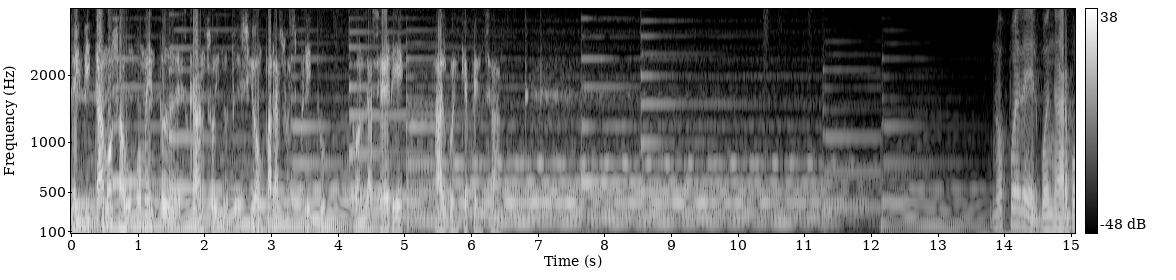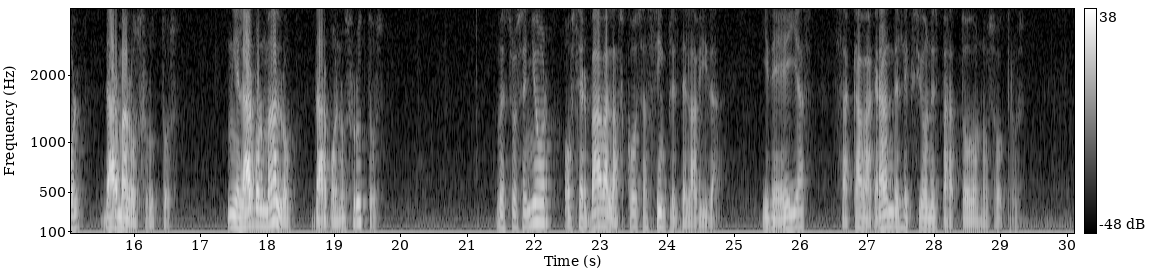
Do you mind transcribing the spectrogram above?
Le invitamos a un momento de descanso y nutrición para su espíritu con la serie Algo en que pensar. No puede el buen árbol dar malos frutos, ni el árbol malo dar buenos frutos. Nuestro Señor observaba las cosas simples de la vida y de ellas sacaba grandes lecciones para todos nosotros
